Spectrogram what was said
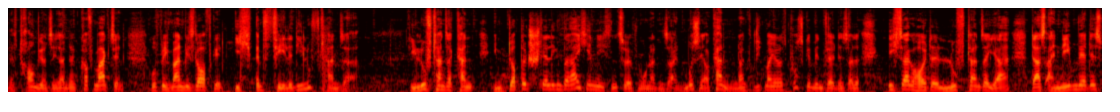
das trauen wir uns nicht. Dann kauft mal Aktien. Ruft mich mal an, wie es läuft geht. Ich empfehle die Lufthansa. Die Lufthansa kann im doppelstelligen Bereich in den nächsten zwölf Monaten sein. Muss ja auch kann. Und dann sieht man ja das Kursgewinnverhältnis. Also ich sage heute Lufthansa ja, da es ein Nebenwert ist,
